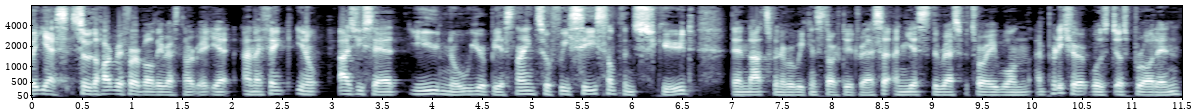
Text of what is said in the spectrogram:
but yes, so the heart rate variability, rest and heart rate, yeah. And I think, you know, as you said, you know your baseline. So if we see something skewed, then that's whenever we can start to address it. And yes, the respiratory one, I'm pretty sure it was just brought in,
